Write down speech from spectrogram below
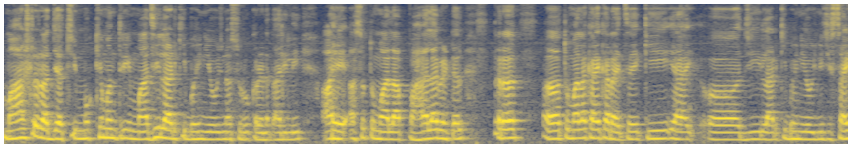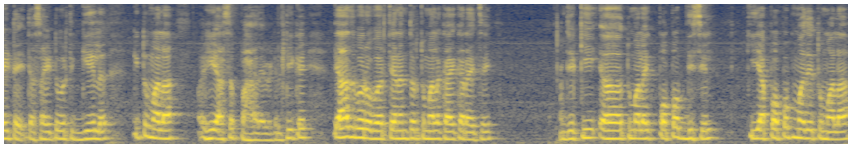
महाराष्ट्र राज्याची मुख्यमंत्री माझी लाडकी बहीण योजना सुरू करण्यात आलेली आहे असं तुम्हाला पाहायला भेटेल. तर तुम्हाला काय करायचं आहे की या जी लाडकी बहीण योजनेची साईट आहे त्या साईटवरती गेलं की तुम्हाला हे असं पाहायला भेटेल ठीक आहे? त्याचबरोबर त्यानंतर तुम्हाला काय करायचं आहे जे की तुम्हाला एक पॉपअप दिसेल की या पॉपअपमध्ये तुम्हाला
